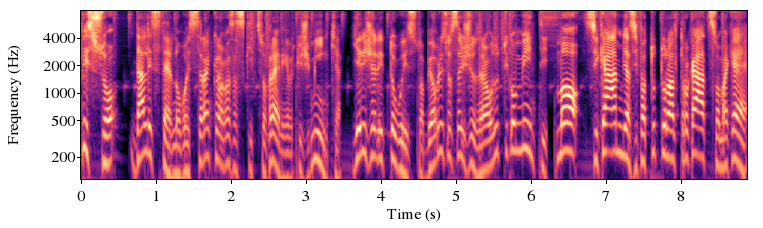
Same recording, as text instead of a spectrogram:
Spesso dall'esterno può essere anche una cosa schizofrenica perché ci minchia. Ieri ci ha detto questo, abbiamo preso questa decisione, eravamo tutti convinti. Mo si cambia, si fa tutto un altro cazzo, ma che è?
